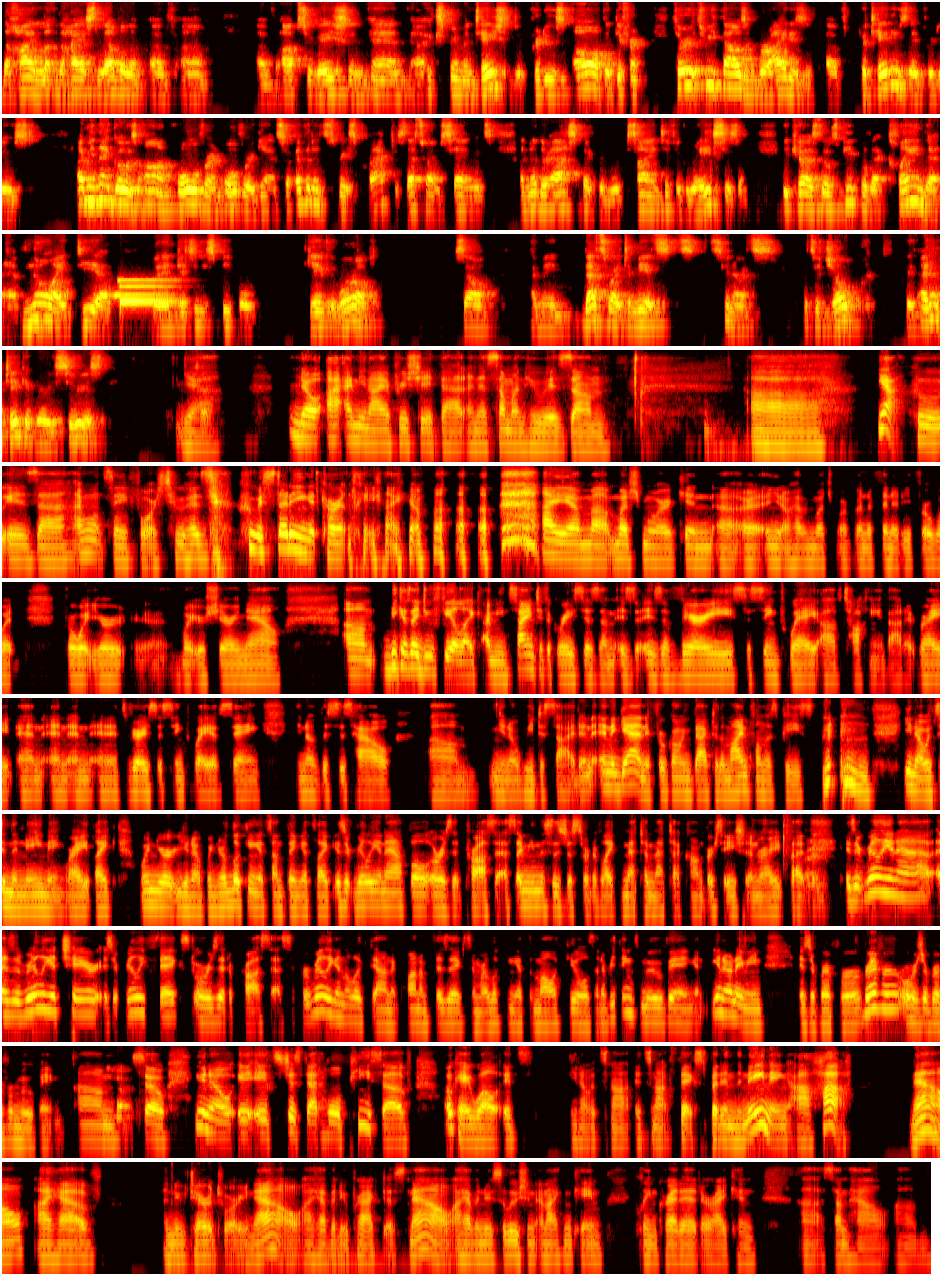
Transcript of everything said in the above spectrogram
the high, le- the highest level of, of um, of observation and uh, experimentation to produce all the different 33,000 varieties of, of, potatoes they produced. I mean, that goes on over and over again. So, evidence based practice, that's why I'm saying it's another aspect of scientific racism, because those people that claim that have no idea what indigenous people gave the world. So, I mean, that's why to me it's, it's you know, it's, it's a joke. I don't take it very seriously. Yeah. So, no, I, I mean I appreciate that, and as someone who is, um, uh, yeah, who is uh, I won't say forced, who has who is studying it currently, I am I am uh, much more can uh, you know have much more of an affinity for what for what you're uh, what you're sharing now. Um, because I do feel like I mean scientific racism is is a very succinct way of talking about it, right? And and and and it's a very succinct way of saying, you know, this is how um, you know we decide. And and again if we're going back to the mindfulness piece you know it's in the naming right? Like when you're you know when you're looking at something it's like is it really an apple or is it processed? I mean this is just sort of like meta meta conversation right? But right. is it really an app is it really a chair? Is it really fixed or is it a process? If we're really going to look down at quantum physics and we're looking at the molecules and everything's moving and you know what i mean? Is a river a river or is a river moving? Um, yeah. so you know it, it's just that whole piece of okay well it's you know it's not it's not fixed. But in the naming aha now i have a new territory. Now i have a new practice. Now i have a new solution and i can claim claim credit or i can uh, somehow um,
